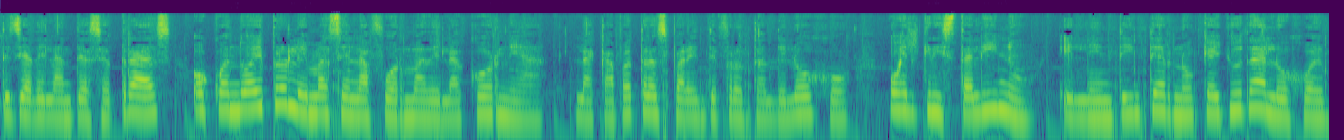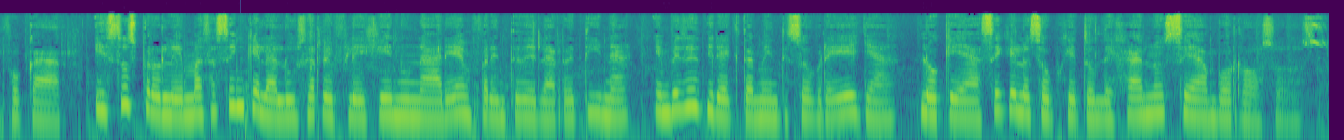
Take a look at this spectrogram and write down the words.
desde adelante hacia atrás o cuando hay problemas en la forma de la córnea, la capa transparente frontal del ojo o el cristalino, el lente interno que ayuda al ojo a enfocar. Estos problemas hacen que la luz se refleje en un área enfrente de la retina en vez de directamente sobre ella, lo que hace que los objetos lejanos sean borrosos.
